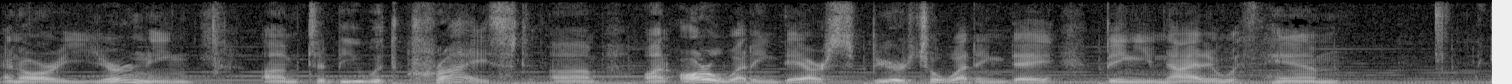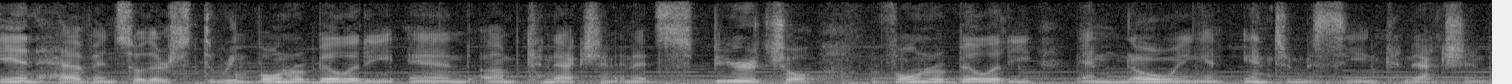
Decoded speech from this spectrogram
and our yearning um, to be with Christ um, on our wedding day, our spiritual wedding day, being united with Him in heaven. So there's three vulnerability and um, connection, and it's spiritual vulnerability and knowing and intimacy and connection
